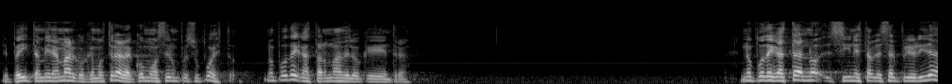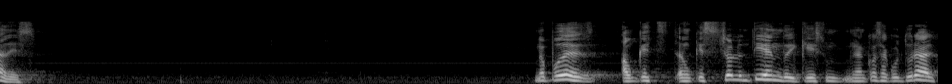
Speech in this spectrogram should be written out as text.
Le pedí también a Marcos que mostrara cómo hacer un presupuesto. No podés gastar más de lo que entra. No podés gastar sin establecer prioridades. No podés aunque, aunque yo lo entiendo y que es una cosa cultural,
